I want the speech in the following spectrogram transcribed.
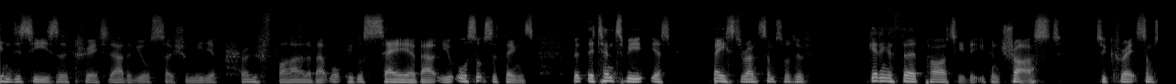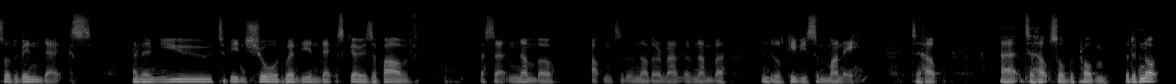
indices that are created out of your social media profile about what people say about you all sorts of things. But they tend to be yes based around some sort of getting a third party that you can trust to create some sort of index and then you to be insured when the index goes above a certain number up until another amount of number and it'll give you some money to help uh, to help solve the problem. But if not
